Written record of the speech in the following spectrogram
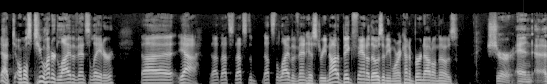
yeah, t- almost 200 live events later, uh, yeah, that, that's that's the that's the live event history. Not a big fan of those anymore. I kind of burned out on those. Sure. And uh,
